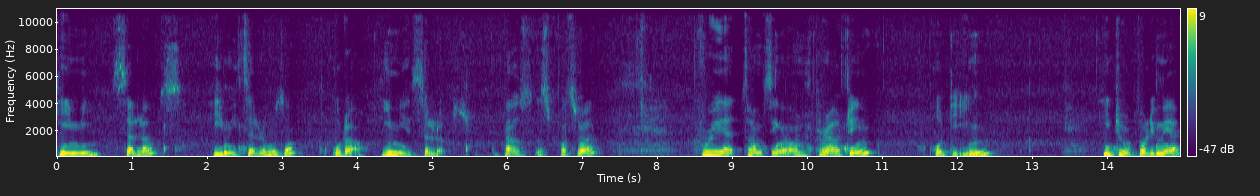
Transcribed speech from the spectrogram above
Hemicellulose, Hemicellulose. Oder auch Hemicellulose. Both is possible. Had something on protein, protein, hydropolymer,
